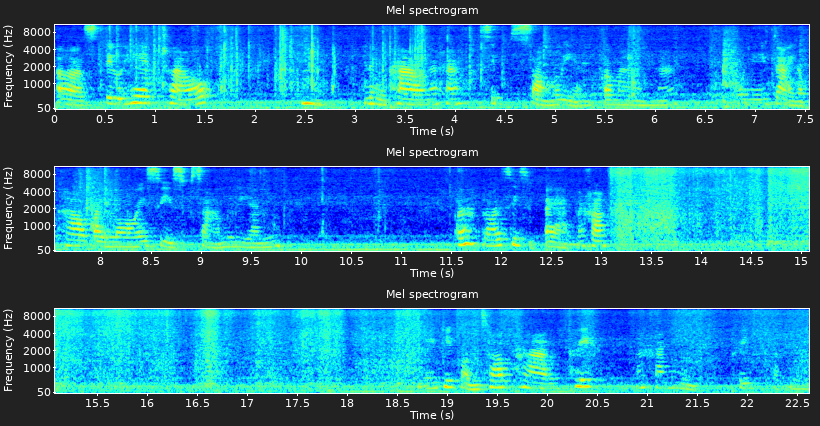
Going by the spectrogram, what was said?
เอ่อสติลเฮดทราหนึ่งพาวนะคะสิบสองเหรียญประมาณนะ วันนี้จ่ายกับข้าวไปร้อยสี่สิบสามเหรียญเอ้ร้อยสี่สิบแปดนะคะนี่พี่ฝนชอบทานพริกนะคะนี่พริกแบบนี้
